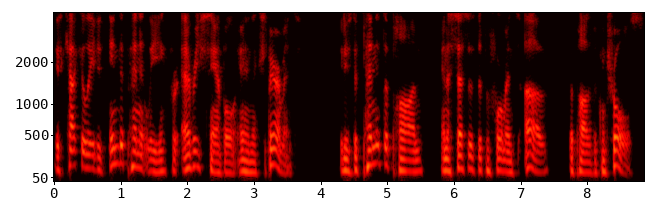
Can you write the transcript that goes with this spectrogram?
is calculated independently for every sample in an experiment. It is dependent upon and assesses the performance of the positive controls.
